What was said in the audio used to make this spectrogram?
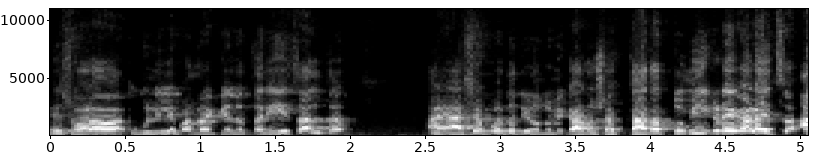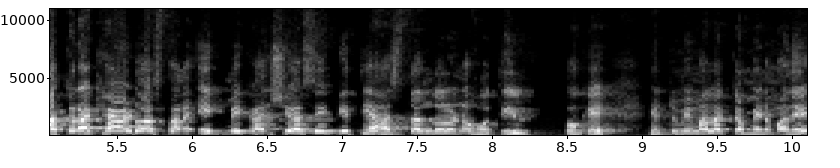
हे सोळा गुणिले पंधरा केलं तरीही चालतं. आणि अशा पद्धतीने तुम्ही काढू शकता. आता तुम्ही इकडे काढायचं. अकरा खेळाडू असताना एकमेकांशी असे किती हस्तांदोलन होतील? ओके हे तुम्ही मला कमेंटमध्ये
